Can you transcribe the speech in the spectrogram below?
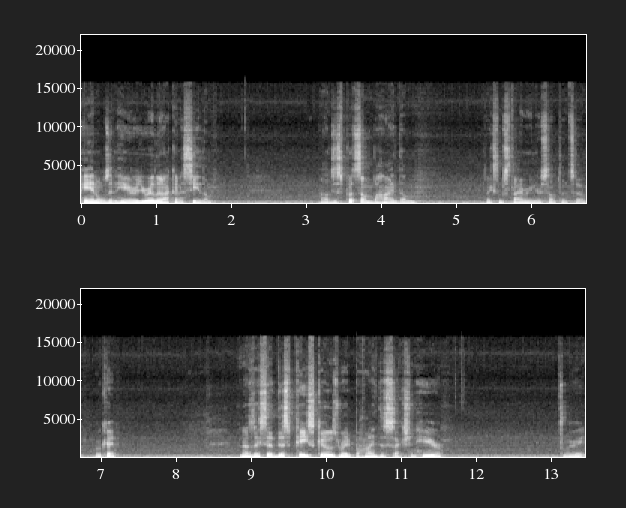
panels in here, you're really not going to see them. I'll just put something behind them, like some styrene or something. So, okay. And as I said, this piece goes right behind this section here. All right.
